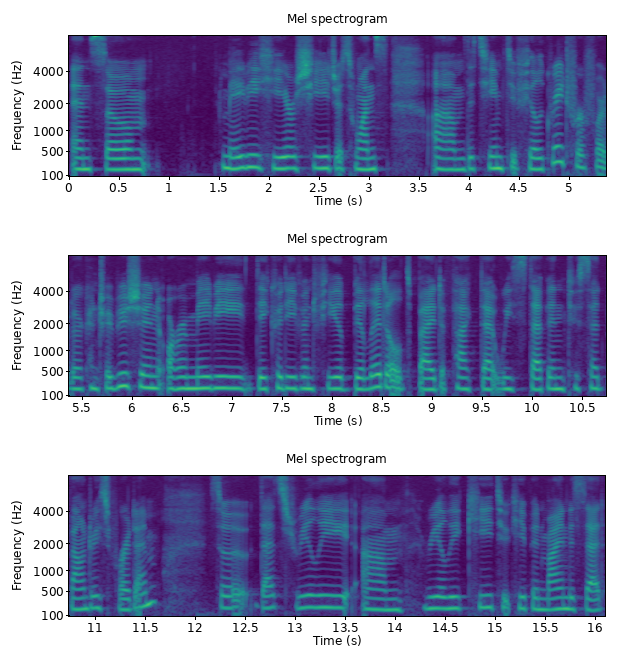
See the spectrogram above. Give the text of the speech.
And so, maybe he or she just wants um, the team to feel grateful for their contribution, or maybe they could even feel belittled by the fact that we step in to set boundaries for them. So that's really, um, really key to keep in mind is that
